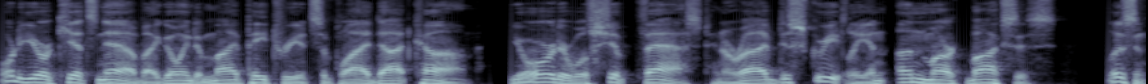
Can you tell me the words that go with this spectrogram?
Order your kits now by going to mypatriotsupply.com. Your order will ship fast and arrive discreetly in unmarked boxes. Listen,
